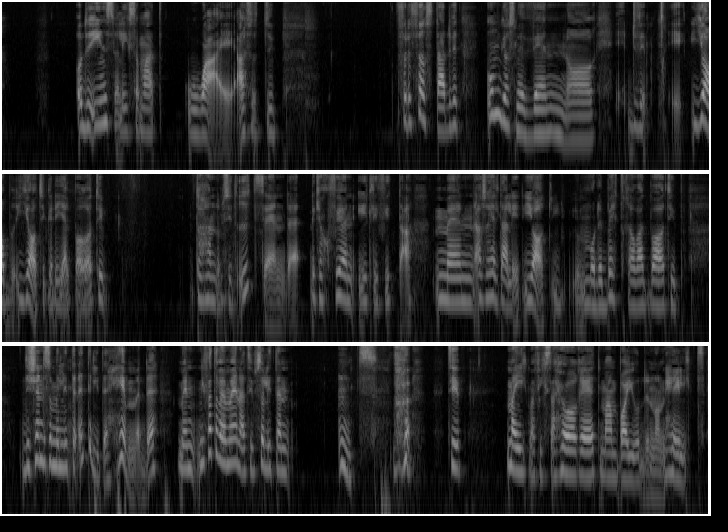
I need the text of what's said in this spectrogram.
Och du inser liksom att why? Alltså typ. För det första, du vet, umgås med vänner. Du vet, jag, jag tycker det hjälper att typ ta hand om sitt utseende. Det kanske får göra en ytlig fitta. Men alltså helt ärligt, jag mådde bättre av att bara typ... Det kändes som en liten, inte lite hämnd, men ni fattar vad jag menar, typ så liten... mm, typ, man gick, man fixade håret, man bara gjorde någon helt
